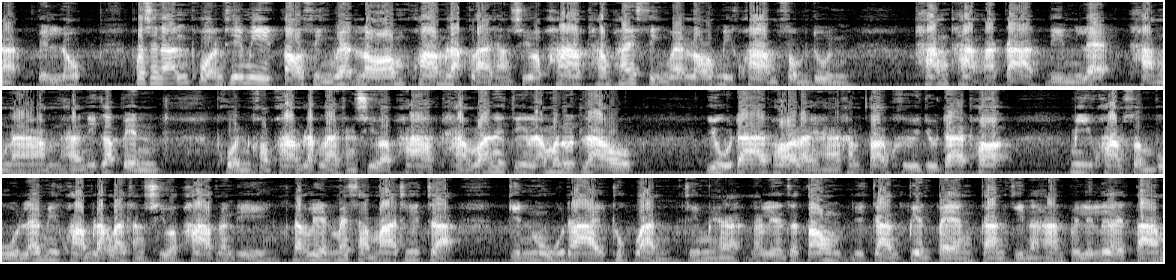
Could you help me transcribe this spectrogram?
ฮะเป็นลบ เพราะฉะนั้นผลที่มีต่อสิ่งแวดล้อมความหลากหลายทางชีวภาพทำให้สิ่งแวดล้อมมีความสมดุล ทั้งทางอากาศดินและทางน้ำนะฮะนี่ก็เป็นผลของความหลากหลายทางชีวภาพ ถามว่าจริงๆแล้วมนุษย์เราอยู่ได้เพราะอะไรฮะคำตอบคืออยู่ได้เพราะมีความสมบูรณ์และมีความหลากหลายทางชีวภาพนั่นเอง นักเรียนไม่สามารถที่จะกินหมูได้ทุกวันจริงไหมฮะนักเรียนจะต้องมีการเปลี่ยนแปลงการกินอาหารไปเรื่อยๆ ตาม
